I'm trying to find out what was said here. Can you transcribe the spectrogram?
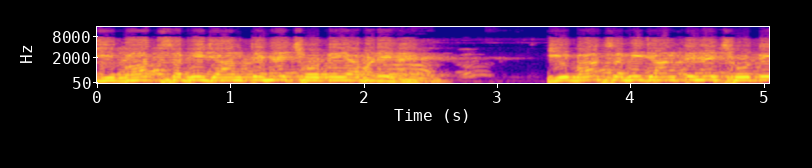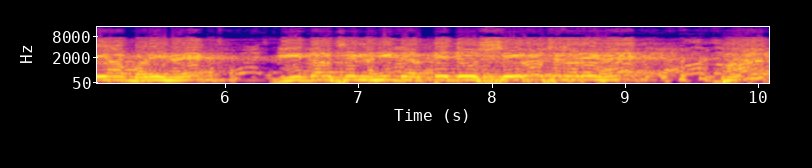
ये बात सभी जानते हैं, छोटे या बड़े हैं। ये बात सभी जानते हैं, छोटे या बड़े हैं। गीदड़ से नहीं डरते, जो शेरों से लड़े हैं। भारत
